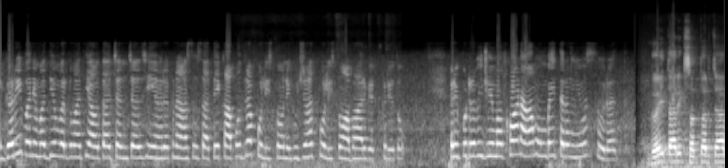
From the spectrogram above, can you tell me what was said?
એક ગરીબ અને મધ્યમ વર્ગમાંથી આવતા ચંચલસિંહ હરખના આંસુ સાથે કાપોદ્રા પોલીસનો અને ગુજરાત પોલીસનો આભાર વ્યક્ત કર્યો હતો. રિપોર્ટર વિજય મકવાણા, મુંબઈ તરંગ ન્યૂઝ, સુરત. ગઈ તારીખ સત્તર ચાર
